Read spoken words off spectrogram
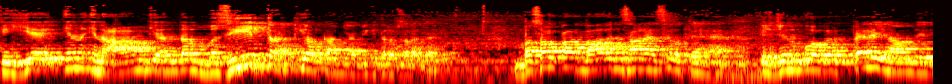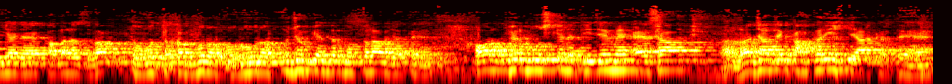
کہ یہ ان انعام کے اندر مزید ترقی اور کامیابی کی طرف چلا جائے۔ بسا اوقات بعض انسان ایسے ہوتے ہیں کہ جن کو اگر پہلے انعام دے دیا جائے قبل از وقت، تو وہ تکبر اور غرور اور عجب کے اندر مبتلا ہو جاتے ہیں۔ اور پھر وہ اس کے نتیجے میں ایسا رجت کاکری اختیار کرتے ہیں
